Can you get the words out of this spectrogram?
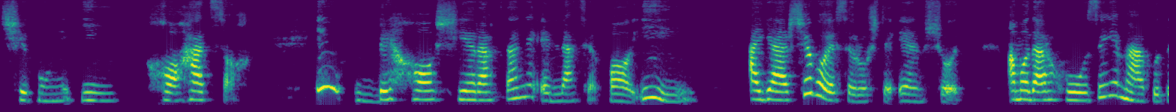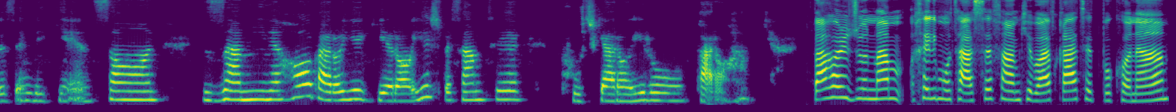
چگونگی خواهد ساخت. این به حاشیه رفتن علت قایی اگرچه باعث رشد علم شد اما در حوزه مربوط به زندگی انسان زمینه ها برای گرایش به سمت پوچگرایی رو فراهم کرد. بهار جون من خیلی متاسفم که باید قطعت بکنم.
